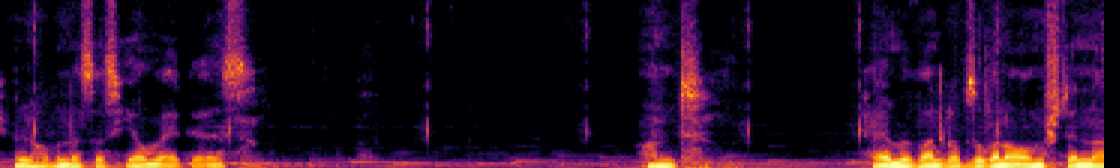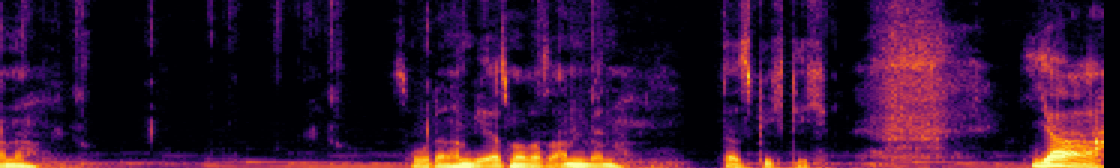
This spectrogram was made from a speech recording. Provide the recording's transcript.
Ich will hoffen, dass das hier um die Ecke ist. Und Helme waren, glaube ich, sogar noch am Ständer, ne? So, dann haben die erstmal was an, wenn. Das ist wichtig. Ja,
